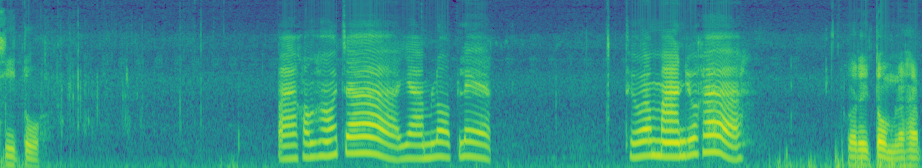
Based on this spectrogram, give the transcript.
สี่ตัวปลาของเขาจ้ายามรอบแรก ถือว่ามานอยู่ค่ะ ก็ได้ต้มแล้วครับ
